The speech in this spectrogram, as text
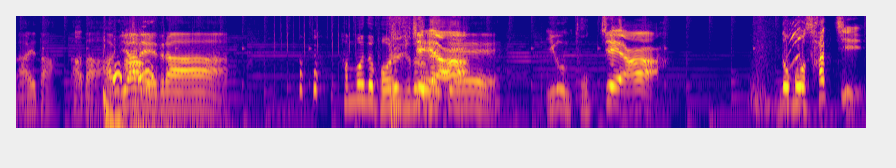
나이다. 나다. 아 미안해 얘들아. 한 번 더 벌을 주도록. 할게. 이건 독재야. 너 뭐 샀지?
